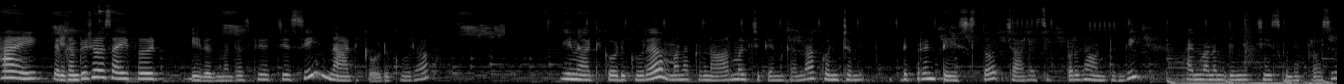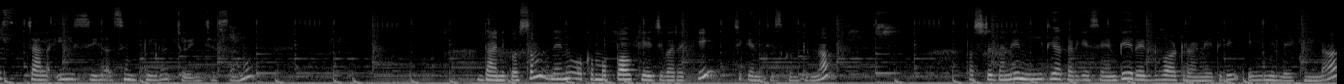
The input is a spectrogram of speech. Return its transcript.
Hi welcome to show Sai food ఈరోజు మన రెసిపీ వచ్చేసి నాటికోడి కూర. ఈ నాటికోడి కూర మనకు నార్మల్ చికెన్ కన్నా కొంచెం డిఫరెంట్ టేస్ట్తో చాలా సూపర్గా ఉంటుంది. అండ్ మనం దీన్ని చేసుకునే ప్రాసెస్ చాలా ఈజీగా సింపుల్గా చూపించేస్తాను దానికోసం నేను ఒక ముప్పావు కేజీ వరకు చికెన్ తీసుకుంటున్నా. ఫస్ట్ దాన్ని నీట్గా కడిగేసేయండి. రెడ్ వాటర్ అనేటివి ఏమీ లేకుండా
